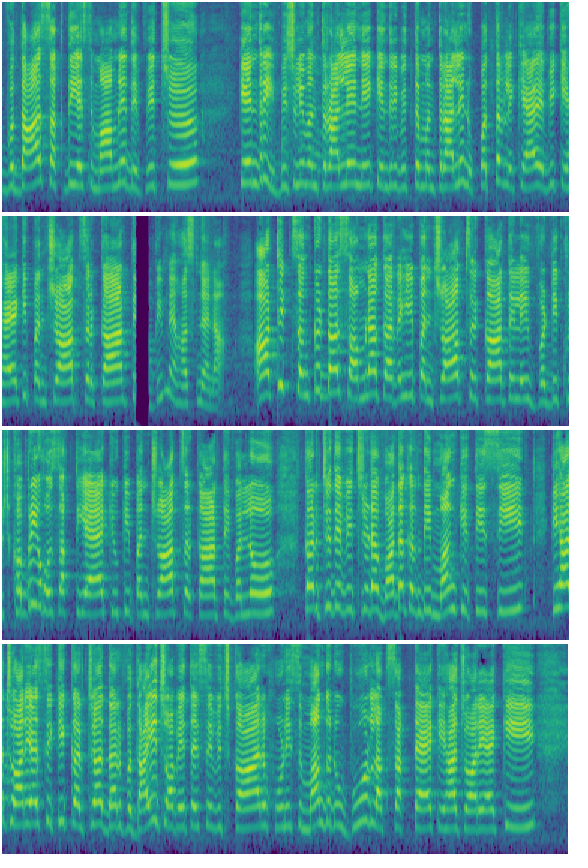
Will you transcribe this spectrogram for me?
ਵਧਾ ਸਕਦੀ ਹੈ ਇਸ ਮਾਮਲੇ ਦੇ ਵਿੱਚ? ਕੇਂਦਰੀ ਬਿਜਲੀ ਮੰਤਰਾਲੇ ਨੇ ਕੇਂਦਰੀ ਵਿੱਤ ਮੰਤਰਾਲੇ ਨੂੰ ਪੱਤਰ ਲਿਖਿਆ ਹੈ, ਇਹ ਵੀ ਕਿਹਾ ਹੈ ਕਿ ਪੰਜਾਬ ਸਰਕਾਰ ਤੇ ਵੀ ਮੈਂ ਹਸਨੈਨਾ ਆਰਥਿਕ ਸੰਕਟ ਦਾ ਸਾਹਮਣਾ ਕਰ ਰਹੀ ਪੰਜਾਬ ਸਰਕਾਰ ਦੇ ਲਈ ਵੱਡੀ ਖੁਸ਼ਖਬਰੀ ਹੋ ਸਕਦੀ ਹੈ, ਕਿਉਂਕਿ ਪੰਜਾਬ ਸਰਕਾਰ ਦੇ ਵੱਲੋਂ ਕਰਜ਼ੇ ਦੇ ਵਿੱਚ ਜਿਹੜਾ ਵਾਅਦਾ ਕਰਨ ਦੀ ਮੰਗ ਕੀਤੀ ਸੀ, ਕਿਹਾ ਜਾ ਰਿਹਾ ਸੀ ਕਿ ਕਰਜ਼ਾ ਦਰ ਵਧਾਈ ਜਾਵੇ ਤੇ ਇਸੇ ਵਿਚਕਾਰ ਹੁਣ ਇਸ ਮੰਗ ਨੂੰ ਬੂਰ ਲੱਗ ਸਕਦਾ ਹੈ। ਕਿਹਾ ਜਾ ਰਿਹਾ ਹੈ ਕਿ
